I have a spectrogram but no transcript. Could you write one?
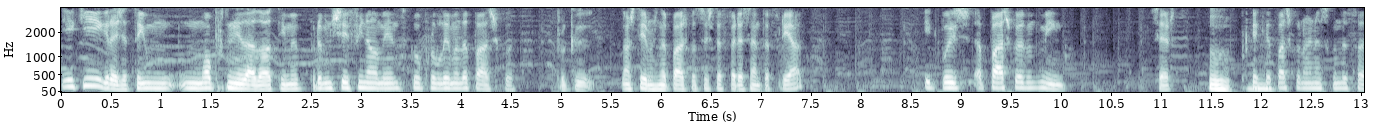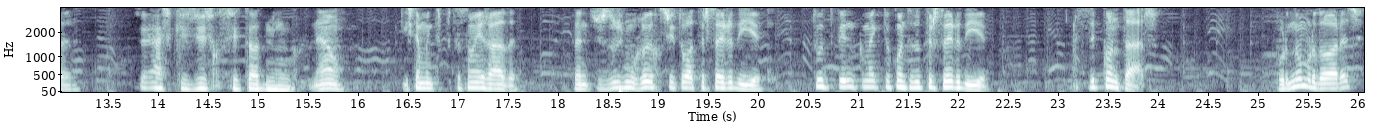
E aqui a igreja tem um- uma oportunidade ótima para mexer finalmente com o problema da Páscoa. Porque nós temos na Páscoa sexta-feira santa feriado e depois a Páscoa é no domingo. Certo? Hum. Porquê é que a Páscoa não é na segunda-feira? Acho que Jesus ressuscitou ao domingo. Não. Isto é uma interpretação errada. Portanto, Jesus morreu e ressuscitou ao terceiro dia. Tudo depende de como é que tu contas o terceiro dia. Se contares por número de horas,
